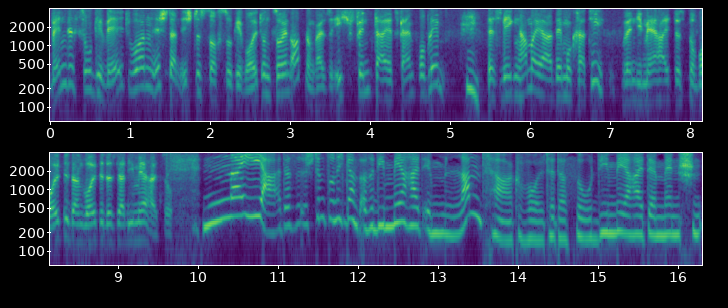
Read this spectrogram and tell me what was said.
wenn das so gewählt worden ist, dann ist das doch so gewollt und so in Ordnung. Also ich finde da jetzt kein Problem. Hm. Deswegen haben wir ja Demokratie. Wenn die Mehrheit das so wollte, dann wollte das ja die Mehrheit so. Naja, das stimmt so nicht ganz. Also die Mehrheit im Landtag wollte das so. Die Mehrheit der Menschen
